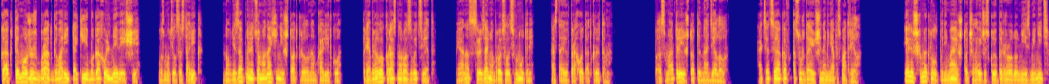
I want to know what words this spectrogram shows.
«Как ты можешь, брат, говорить такие богохульные вещи?» — возмутился старик, но внезапно лицо монахини, что открыло нам калитку, приобрело красно-розовый цвет, и она со слезами бросилась внутрь, оставив проход открытым. «Посмотри, что ты наделал!» Отец Иаков осуждающий на меня посмотрел. Я лишь хмыкнул, понимая, что человеческую природу не изменить,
